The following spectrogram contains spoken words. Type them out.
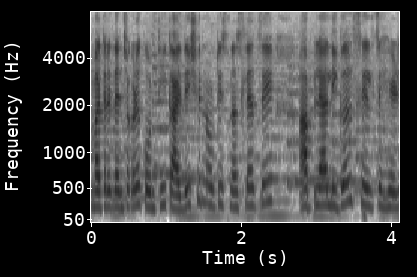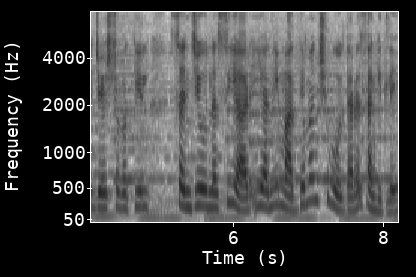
मात्र त्यांच्याकडे कोणतीही कायदेशीर नोटीस नसल्याचे आपल्या लिगल सेलचे हेड ज्येष्ठ वकील संजीव नसियार यांनी माध्यमांशी बोलताना सांगितले.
